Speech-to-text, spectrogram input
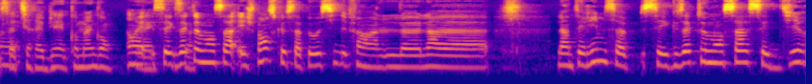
ça tirait bien comme un gant. Ouais, c'est exactement ça. Et je pense que ça peut aussi, enfin, l'intérim, c'est exactement ça, c'est de dire,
